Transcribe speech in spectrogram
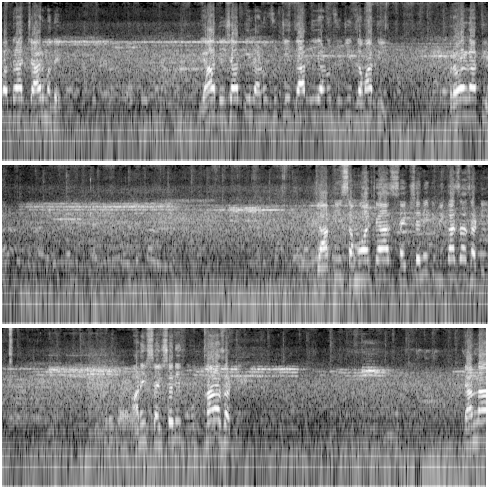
पंधरा चारमध्ये या देशातील अनुसूचित जाती अनुसूचित जमाती प्रवर्गातील जाती समूहाच्या शैक्षणिक विकासासाठी आणि शैक्षणिक उत्थानासाठी. त्यांना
